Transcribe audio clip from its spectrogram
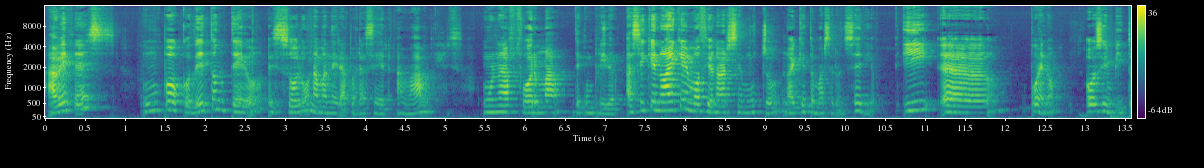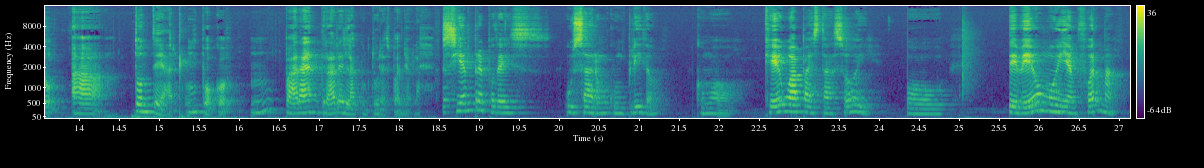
A veces un poco de tonteo es solo una manera para ser amables, una forma de cumplido. Así que no hay que emocionarse mucho, no hay que tomárselo en serio. Y eh, bueno, os invito a tontear un poco para entrar en la cultura española. Siempre podéis usar un cumplido como qué guapa estás hoy o te veo muy en forma.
